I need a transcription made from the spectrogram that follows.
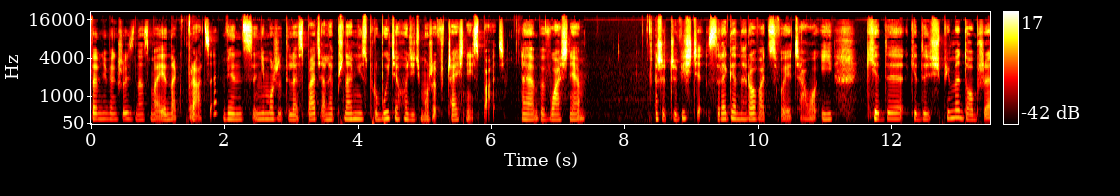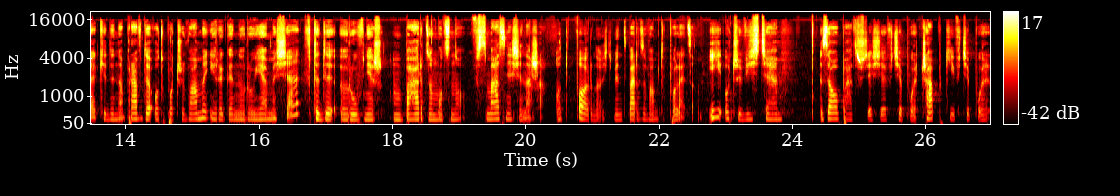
Pewnie większość z nas ma jednak pracę, więc nie może tyle spać, ale przynajmniej spróbujcie chodzić może wcześniej spać, e, by właśnie rzeczywiście zregenerować swoje ciało i kiedy, kiedy śpimy dobrze, kiedy naprawdę odpoczywamy i regenerujemy się, wtedy również bardzo mocno wzmacnia się nasza odporność, więc bardzo Wam to polecam. I oczywiście zaopatrzcie się w ciepłe czapki, w ciepłe,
